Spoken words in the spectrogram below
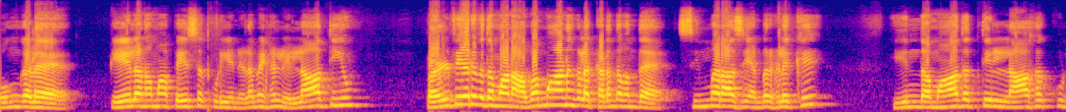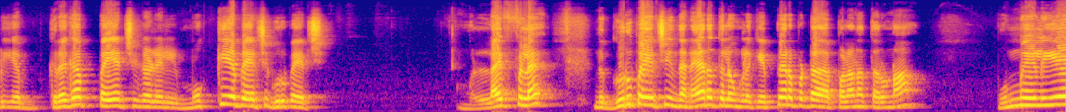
உங்களை ஏளனமாக பேசக்கூடிய நிலைமைகள் எல்லாத்தையும் பல்வேறு விதமான அவமானங்களை கடந்து வந்த சிம்மராசி அன்பர்களுக்கு இந்த மாதத்தில் ஆகக்கூடிய கிரக பயிற்சிகளில் முக்கிய பயிற்சி குரு பயிற்சி. உங்கள் லைஃப்பில் இந்த குரு பயிற்சி இந்த நேரத்தில் உங்களுக்கு எப்பேற்பட்ட பலனை தருணா உண்மையிலேயே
